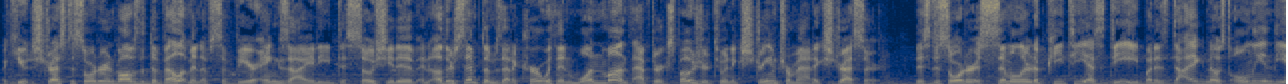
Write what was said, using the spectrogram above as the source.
Acute stress disorder involves the development of severe anxiety, dissociative, and other symptoms that occur within one month after exposure to an extreme traumatic stressor. This disorder is similar to PTSD, but is diagnosed only in the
